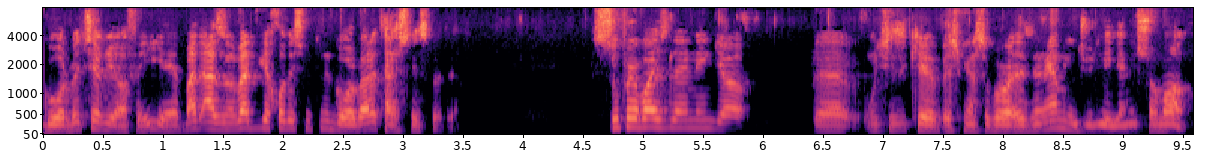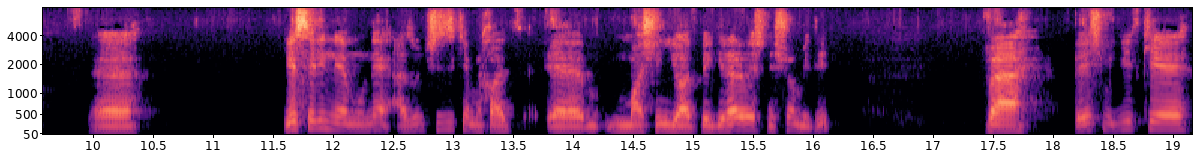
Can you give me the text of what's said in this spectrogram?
گربه چه قیافه ایه بعد از اون بعد دیگه خودش می‌تونه گربه رو تشخیص بده. supervised learning یا اون چیزی که بهش میگن supervised learning هم اینجوریه. یعنی شما یه سری نمونه از اون چیزی که می‌خواد ماشین یاد بگیره رو بهش نشون می‌دید و بهش میگید که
